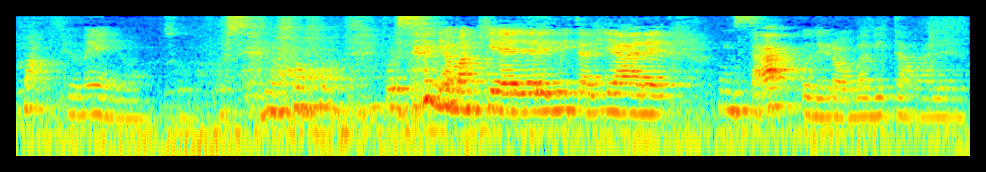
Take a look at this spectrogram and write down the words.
ma più o meno, insomma, forse no, forse andiamo a chiedere di tagliare un sacco di roba vitale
